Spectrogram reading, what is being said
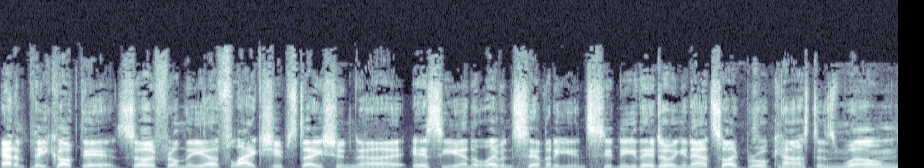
Adam Peacock there. So from the uh, flagship station uh, SEN 1170 in Sydney, they're doing an outside broadcast as well.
